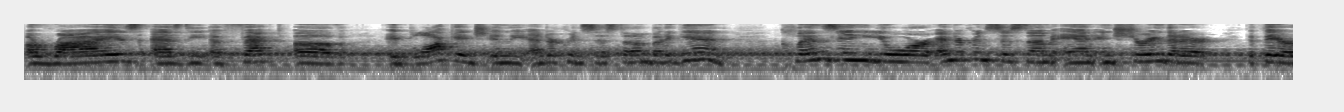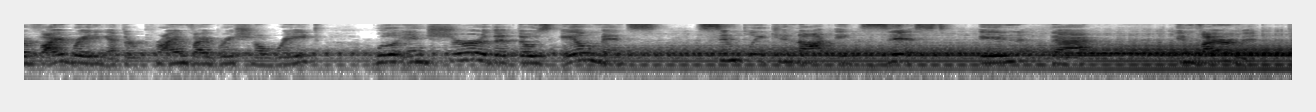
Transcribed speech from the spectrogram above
arise as the effect of a blockage in the endocrine system. But again, cleansing your endocrine system and ensuring that, are, that they are vibrating at their prime vibrational rate will ensure that those ailments simply cannot exist in that environment.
